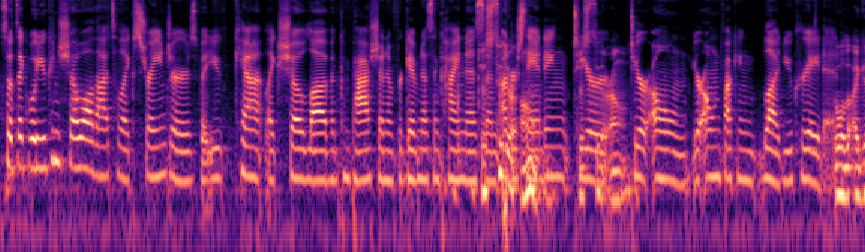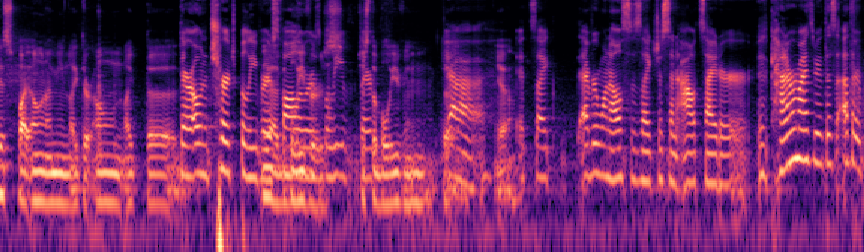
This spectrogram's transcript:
so it's like, well, you can show all that to like strangers, but you can't like show love and compassion and forgiveness and kindness Just and to their own. understanding to Just your own. to your own your own fucking blood you created. Well, I guess by own I mean like their own like the their own church believers, yeah, followers, believers, believe just the believing. the- yeah. yeah. It's like everyone else is like just an outsider. It kind of reminds me of this other.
